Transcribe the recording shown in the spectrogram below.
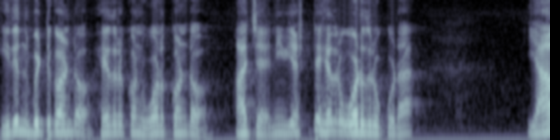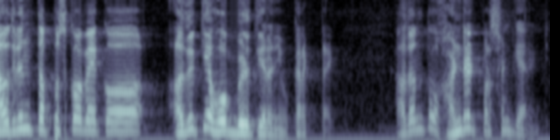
ಇದನ್ನು ಬಿಟ್ಟುಕೊಂಡು ಹೆದರ್ಕೊಂಡು ಓಡ್ಕೊಂಡು ಆಚೆ. ನೀವು ಎಷ್ಟೇ ಹೆದರು ಓಡಿದ್ರು ಕೂಡ ಯಾವುದ್ರಿಂದ ತಪ್ಪಿಸ್ಕೋಬೇಕೋ ಅದಕ್ಕೆ ಹೋಗಿ ನೀವು ಕರೆಕ್ಟಾಗಿ. ಅದಂತೂ ಹಂಡ್ರೆಡ್ ಪರ್ಸೆಂಟ್ ಗ್ಯಾರಂಟಿ.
